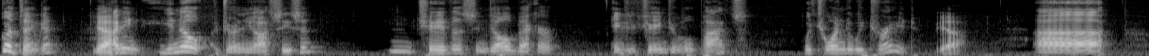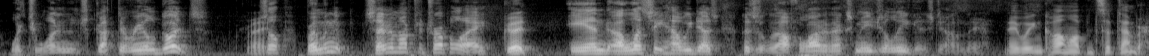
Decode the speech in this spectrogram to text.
Good thinking. Yeah. I mean, you know, during the off season, hmm, Chavis and Dalbec are interchangeable pots. Which one do we trade? yeah. Uh, which one's got the real goods? Right. So bring him, send him up to AAA, Good. and uh, let's see how he does. Because there's an awful lot of ex-major leaguers down there. Maybe we can call him up in September.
